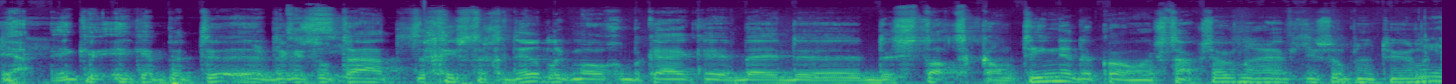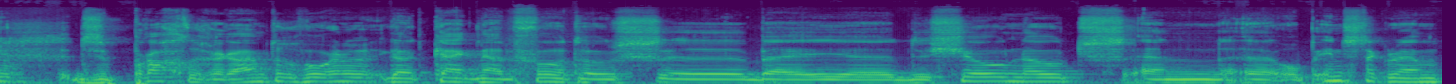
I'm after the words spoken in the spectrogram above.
ja, ik, ik heb het, uh, het resultaat gisteren gedeeltelijk mogen bekijken bij de, de stadskantine. Daar komen we straks ook nog eventjes op natuurlijk. Ja. Het is een prachtige ruimte geworden. Kijk naar de foto's uh, bij de show notes en op Instagram.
